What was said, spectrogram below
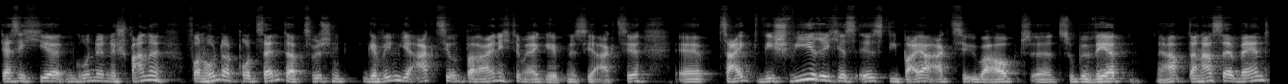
dass ich hier im Grunde eine Spanne von 100 Prozent habe zwischen Gewinn je Aktie und bereinigtem Ergebnis je Aktie, äh, zeigt, wie schwierig es ist, die Bayer-Aktie überhaupt äh, zu bewerten. Ja, dann hast du erwähnt,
